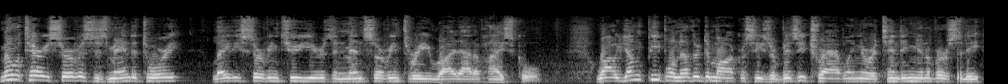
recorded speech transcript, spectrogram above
Military service is mandatory, ladies serving two years and men serving three right out of high school. While young people in other democracies are busy traveling or attending university,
